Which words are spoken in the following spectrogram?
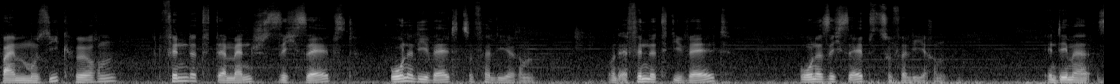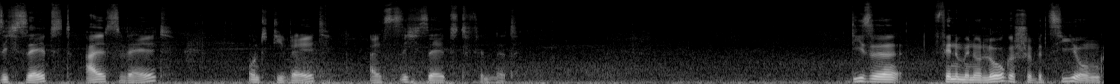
beim Musikhören findet der Mensch sich selbst, ohne die Welt zu verlieren. Und er findet die Welt, ohne sich selbst zu verlieren, indem er sich selbst als Welt und die Welt als sich selbst findet. Diese phänomenologische Beziehung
